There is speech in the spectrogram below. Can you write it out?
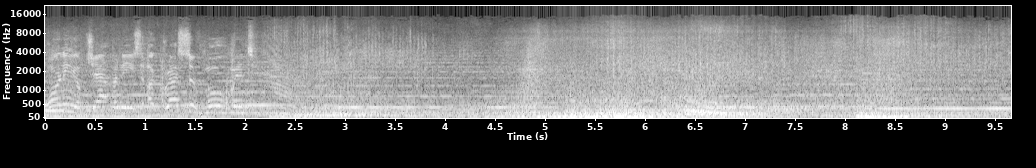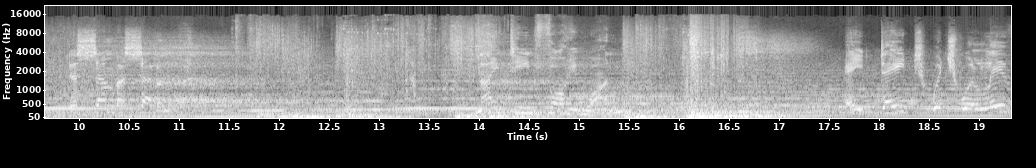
Warning of Japanese aggressive movement. December 7th, 1941. a date which will live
